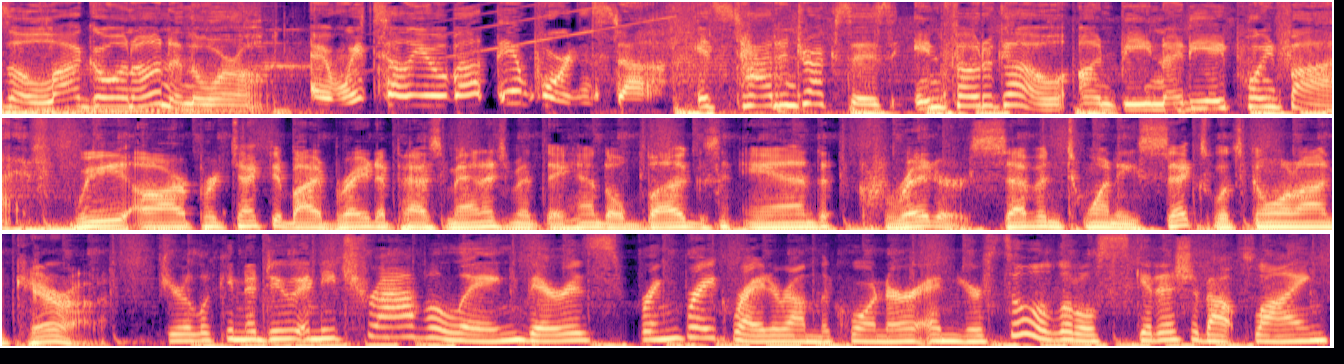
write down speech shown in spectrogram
There's a lot going on in the world, and we tell you about the important stuff. It's Tad and Drex's Info to Go on B98.5. We are protected by Breda Pest Management. They handle bugs and critters. 726. What's going on, Kara? If you're looking to do any traveling, there is spring break right around the corner and you're still a little skittish about flying.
